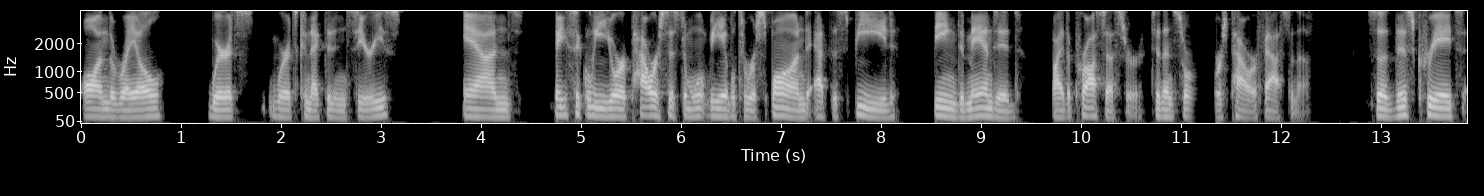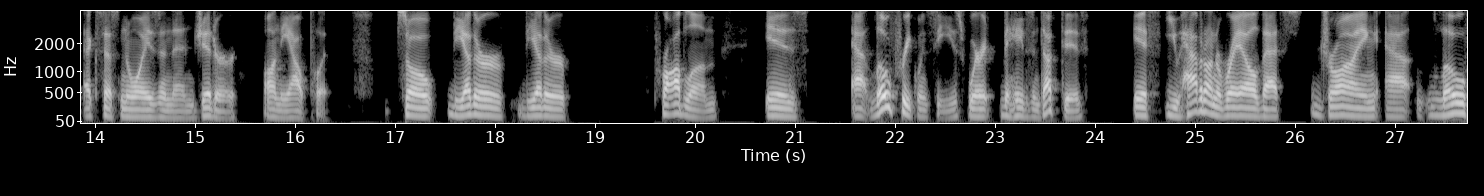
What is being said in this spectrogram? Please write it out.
on the rail where it's where it's connected in series, and basically your power system won't be able to respond at the speed being demanded by the processor to then source power fast enough. So this creates excess noise and then jitter on the output. So the other the other problem is at low frequencies where it behaves inductive, if you have it on a rail that's drawing at low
